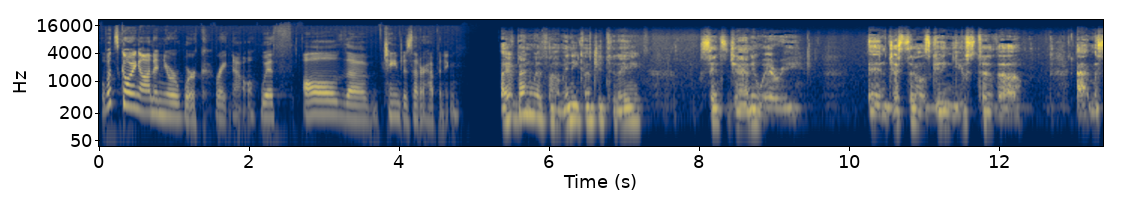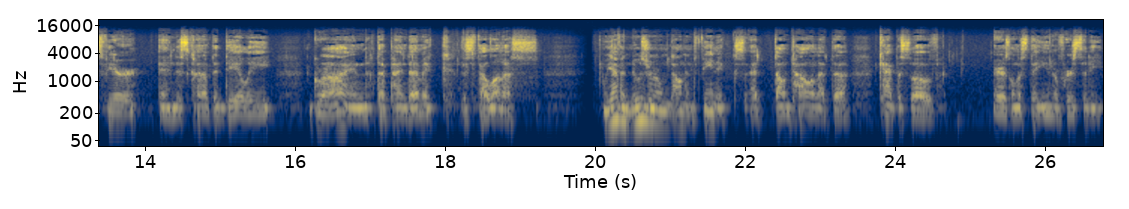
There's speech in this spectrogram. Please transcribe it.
what's going on in your work right now with all the changes that are happening? I've been with um, Indian Country Today since January, and just as I was getting used to the atmosphere and this kind of the daily grind, the pandemic just fell on us. We have a newsroom down in Phoenix at downtown at the campus of Arizona State University,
